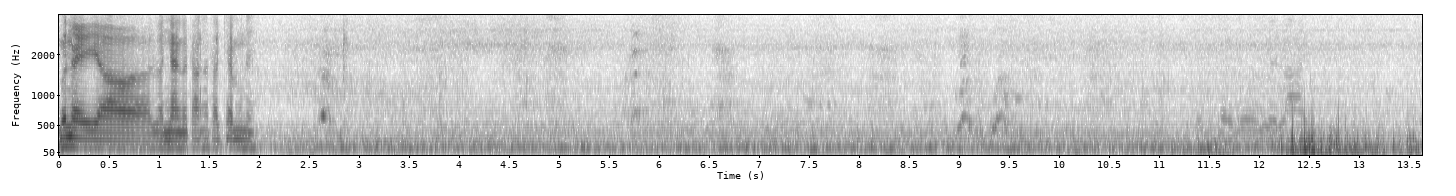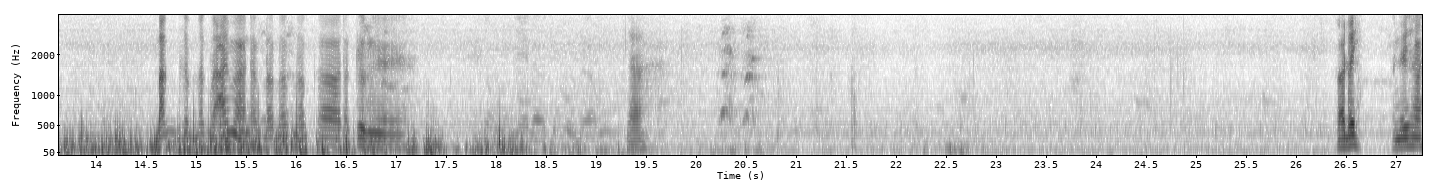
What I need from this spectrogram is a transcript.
bên này uh, là nhà người ta người ta chăm này. Đất đất đái mà đất đất đất đất ờ, đất rừng này. Dạ. Rồi đi mình đi thôi.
